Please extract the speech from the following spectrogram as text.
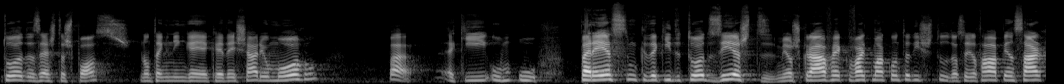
todas estas posses, não tenho ninguém a quem deixar, eu morro. Pá, aqui o, o, Parece-me que daqui de todos, este meu escravo é que vai tomar conta disto tudo. Ou seja, ele estava a pensar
